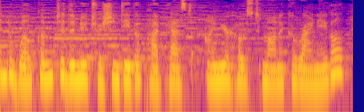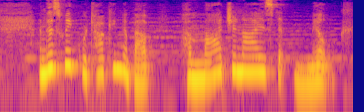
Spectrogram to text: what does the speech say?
And welcome to the Nutrition Diva podcast. I'm your host, Monica Reinagel. And this week we're talking about homogenized milk.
